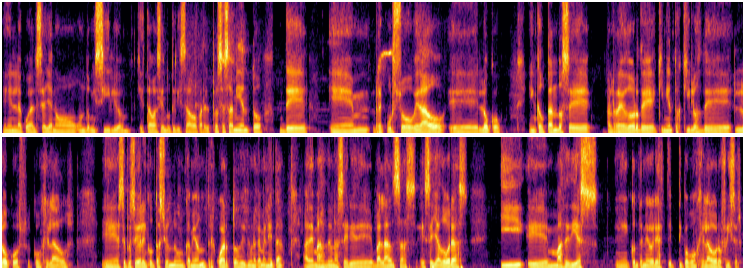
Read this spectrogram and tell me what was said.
en la cual se allanó un domicilio que estaba siendo utilizado para el procesamiento de eh, recurso vedado eh, loco, incautándose alrededor de 500 kilos de locos congelados. Eh, se procedió a la incautación de un camión tres cuartos y de una camioneta, además de una serie de balanzas, eh, selladoras y eh, más de 10 eh, contenedores de tipo congelador o freezer.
